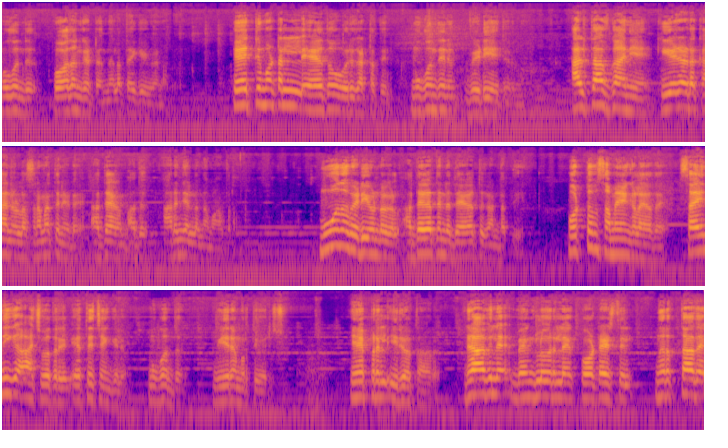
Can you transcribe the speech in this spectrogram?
മുകുന്ദ് ബോധം കെട്ട് നിലത്തേക്ക് വീണത്. ഏറ്റുമുട്ടലിൽ ഏതോ ഒരു ഘട്ടത്തിൽ മുകുന്ദിനും വെടിയേറ്റിരുന്നു. അൽതാഫ് ഖാനിയെ കീഴടക്കാനുള്ള ശ്രമത്തിനിടെ അദ്ദേഹം അത് അറിഞ്ഞില്ലെന്ന് മാത്രം. മൂന്ന് വെടിയുണ്ടകൾ അദ്ദേഹത്തിന്റെ ദേഹത്ത് കണ്ടെത്തി. ഒട്ടും സമയം കളയാതെ സൈനിക ആശുപത്രിയിൽ എത്തിച്ചെങ്കിലും മുകുന്ദ് വീരമൃത്യു വരിച്ചു. ഏപ്രിൽ ഇരുപത്തി ആറ് രാവിലെ ബംഗളൂരിലെ ക്വാർട്ടേഴ്സിൽ നിർത്താതെ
